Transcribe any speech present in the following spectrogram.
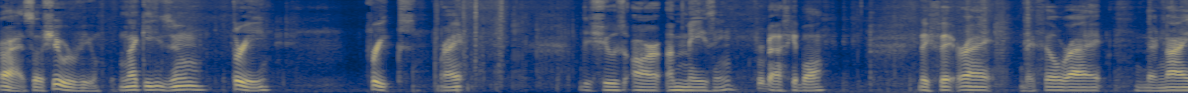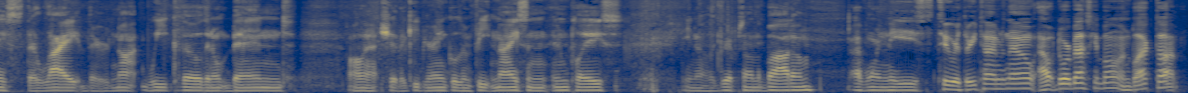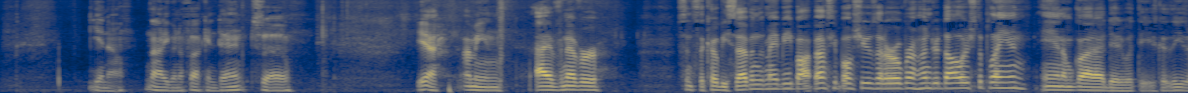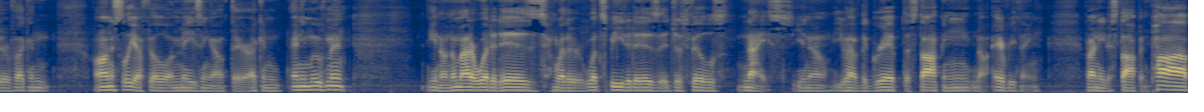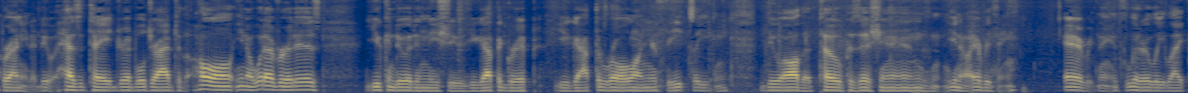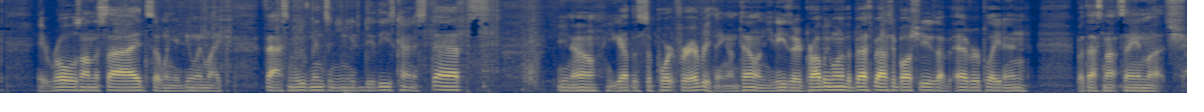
Alright, so shoe review. Nike Zoom 3 Freaks, right? These shoes are amazing for basketball. They fit right, they feel right, they're nice, they're light, they're not weak though, they don't bend, all that shit. They keep your ankles and feet nice and in place. You know, the grip's on the bottom. I've worn these two or three times now, outdoor basketball on blacktop you know, not even a fucking dent. So, yeah, I mean, I've never, since the Kobe 7s maybe, bought basketball shoes that are over a $100 to play in. And I'm glad I did with these because these are fucking, honestly, I feel amazing out there. I can, any movement, you know, no matter what it is, whether what speed it is, it just feels nice. You know, you have the grip, the stopping, everything. If I need to stop and pop or I need to do a hesitate, dribble, drive to the hole, you know, whatever it is, you can do it in these shoes. You got the grip, you got the roll on your feet so you can do all the toe positions and, you know, everything. Everything. It's literally like it rolls on the side. So when you're doing like fast movements and you need to do these kind of steps, you know, you got the support for everything. I'm telling you, these are probably one of the best basketball shoes I've ever played in but that's not saying much.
